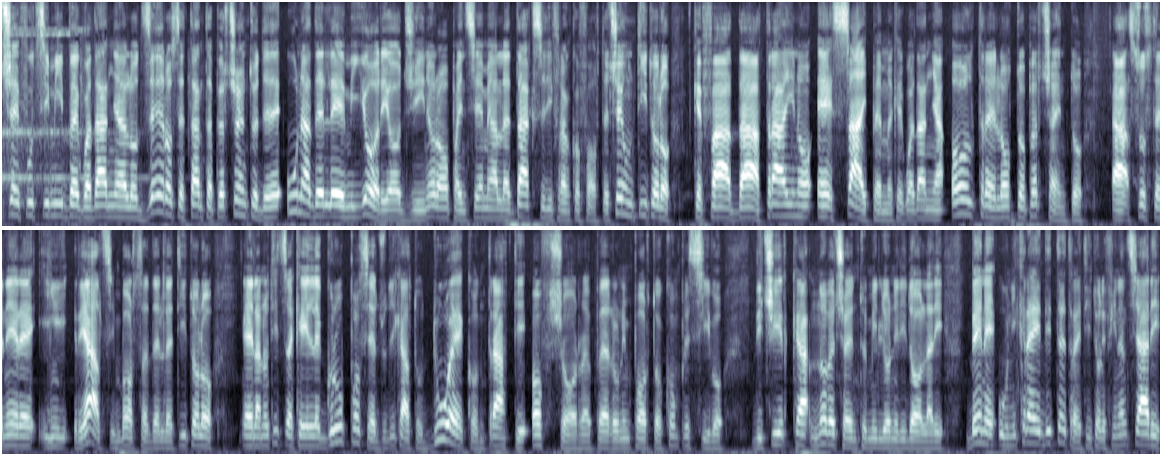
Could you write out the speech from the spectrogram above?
L'indice Fuzzi Mib guadagna lo 0,70% ed è una delle migliori oggi in Europa insieme al DAX di Francoforte. C'è un titolo che fa da traino e Saipem che guadagna oltre l'8% a sostenere i rialzi in borsa del titolo è la notizia che il gruppo si è aggiudicato due contratti offshore per un importo complessivo di circa 900 milioni di dollari. Bene Unicredit tra i titoli finanziari,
